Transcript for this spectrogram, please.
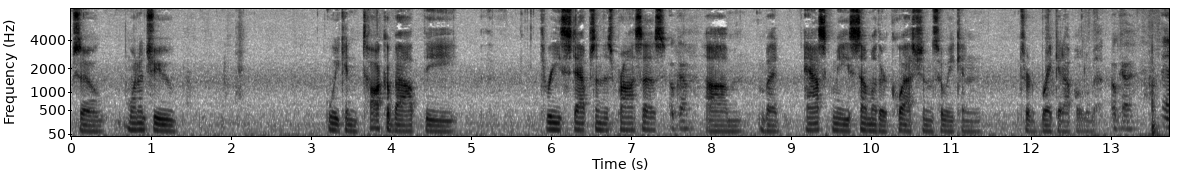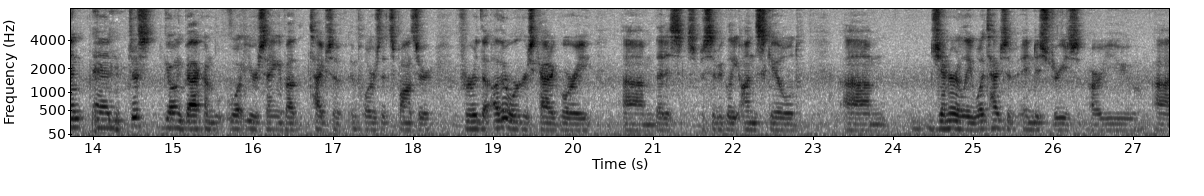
so, why don't you? We can talk about the three steps in this process. Okay. Um, but ask me some other questions so we can sort of break it up a little bit. Okay. And and just going back on what you were saying about the types of employers that sponsor for the other workers category um, that is specifically unskilled. Um, generally, what types of industries are you uh,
